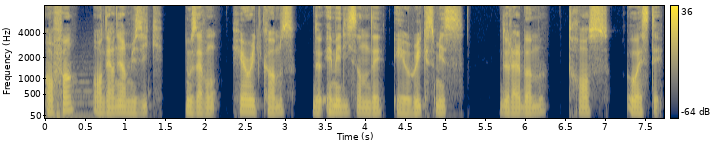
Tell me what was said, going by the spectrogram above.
Enfin, en dernière musique, nous avons Here It Comes de Emily Sandé et Rick Smith de l'album Trans OST.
